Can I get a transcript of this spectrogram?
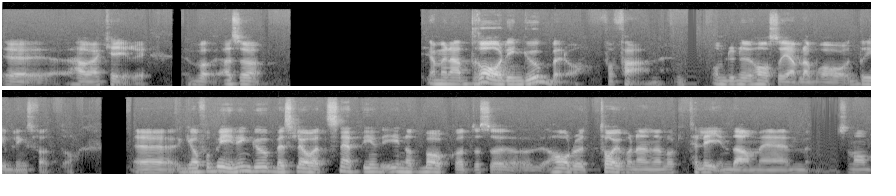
Eh, Harakiri. Alltså. Jag menar, dra din gubbe då, för fan. Om du nu har så jävla bra dribblingsfötter. Uh, gå förbi din gubbe, slå ett snett in, inåt bakåt och så har du Toivonen eller Thelin där med, med, som har en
